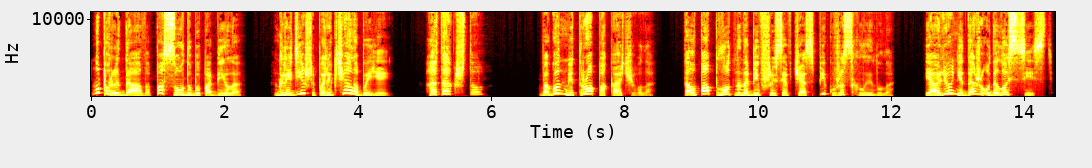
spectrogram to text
Ну, порыдала, посуду бы побила. Глядишь, и полегчало бы ей. А так что? Вагон метро покачивала. Толпа, плотно набившаяся в час пик, уже схлынула. И Алене даже удалось сесть.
